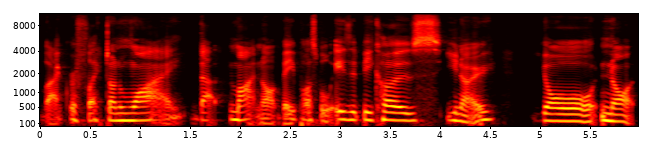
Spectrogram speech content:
like reflect on why that might not be possible. Is it because, you know, you're not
